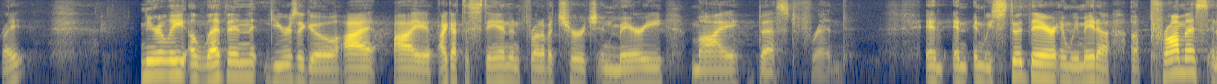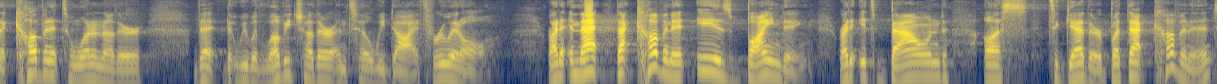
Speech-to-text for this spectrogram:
right? Nearly 11 years ago, I, I, I got to stand in front of a church and marry my best friend. And, and, and we stood there and we made a, a promise and a covenant to one another that, that we would love each other until we die, through it all. Right? And that, that covenant is binding, right? It's bound us together. But that covenant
